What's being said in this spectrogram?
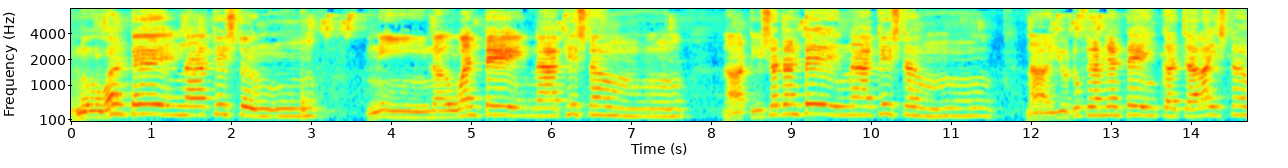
నువ్వంటే నాకిష్టం. నీ నవ్వంటే నాకిష్టం. నా టీషర్ట్ అంటే నాకిష్టం. నా యూట్యూబ్ ఫ్యామిలీ అంటే ఇంకా చాలా ఇష్టం.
